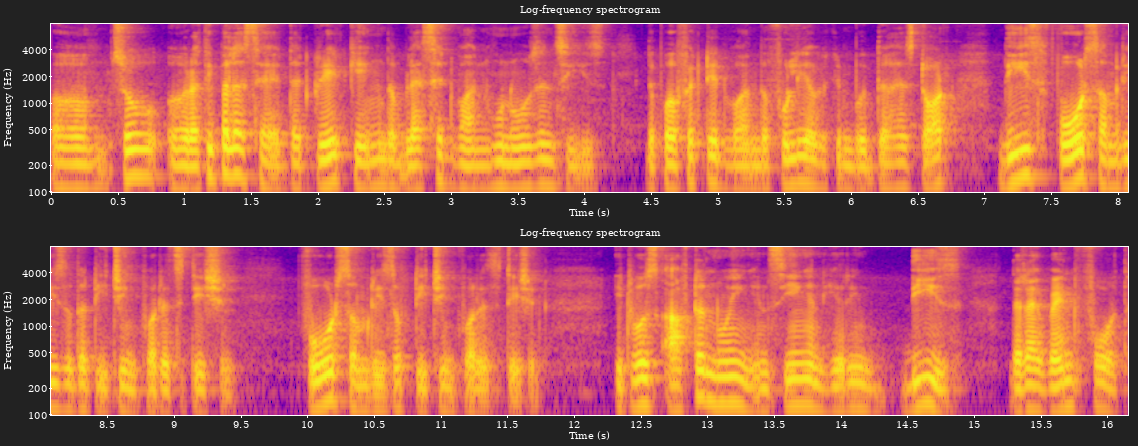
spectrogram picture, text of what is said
um, so uh, Ratipala said that great king, the blessed one who knows and sees, the perfected one, the fully awakened Buddha has taught these four summaries of the teaching for recitation. Four summaries of teaching for recitation. It was after knowing and seeing and hearing these that I went forth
